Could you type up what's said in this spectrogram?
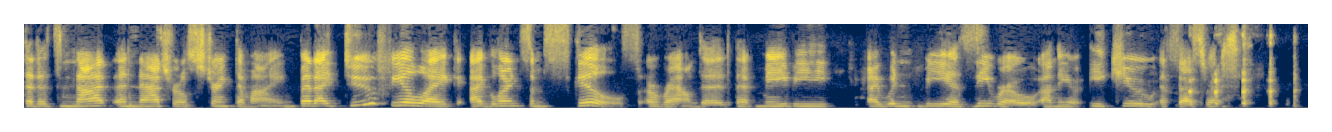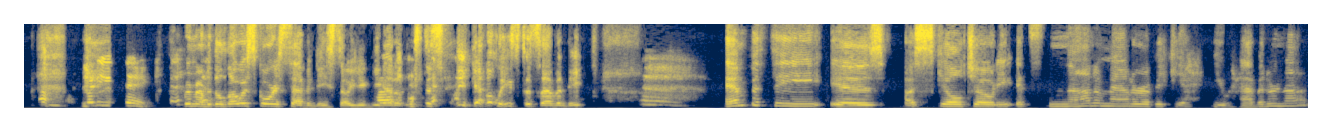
that it's not a natural strength of mine. But I do feel like I've learned some skills around it that maybe I wouldn't be a zero on the EQ assessment. what do you think? Remember, the lowest score is 70, so you, you got at least a, you got at least a 70. Empathy is a skill, JoDee. It's not a matter of if you, you have it or not.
